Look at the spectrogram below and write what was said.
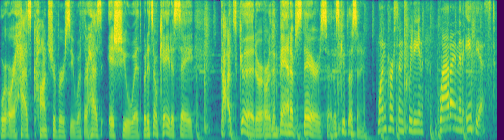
Or, or has controversy with or has issue with. But it's okay to say, God's good or, or the man upstairs. Uh, let's keep listening. One person tweeting, Glad I'm an atheist.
